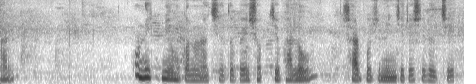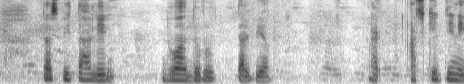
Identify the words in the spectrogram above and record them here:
আর অনেক নিয়মকানুন আছে, তবে সবচেয়ে ভালো সার্বজনীন যেটা সেটা হচ্ছে তাসবি তাহলিল, দোয়া, দরুদ, তালবিয়া। আর আজকের দিনে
